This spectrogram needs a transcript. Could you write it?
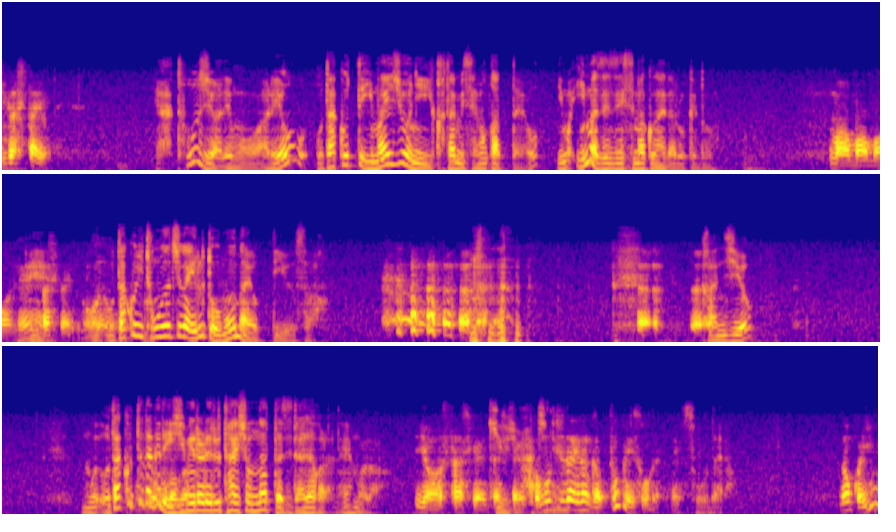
気がしたよね。いや当時はでもあれよ。オタクって今以上に肩身狭かったよ。今今全然狭くないだろうけど。まあまあまあね。ね確かにおオタクに友達がいると思うなよっていうさ。感じよ。もうオタクってだけでいじめられる対象になった時代だからねまだいや確かに確かに。98この時代なんか特にそうだよね。そうだよ。なんか今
